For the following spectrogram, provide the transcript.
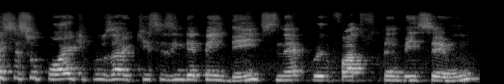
esse suporte para os artistas independentes, né? Por fato de também ser um.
